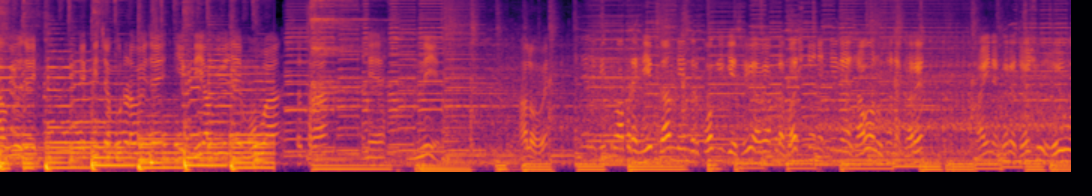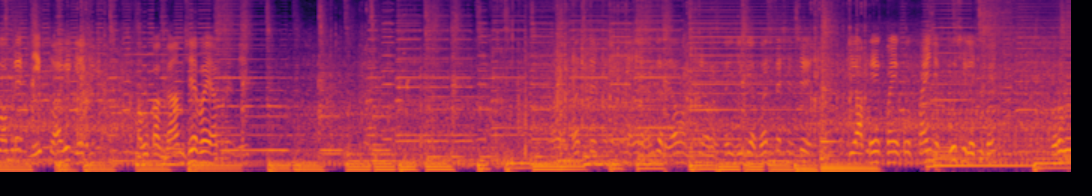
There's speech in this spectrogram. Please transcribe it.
બાજુ જાય એક નીચે કુંડળ આવ્યો જાય એક દિયા આવ્યો જાય મહુવા સથરા અને નીર. હાલો હવે. મિત્રો આપણે નીપ ગામની અંદર પહોંચી ગયા છીએ. હવે આપણે બસ સ્ટેન્ડ થઈને જવાનું છે ને ઘરે. ભાઈને ઘરે જઈશું જોયું આપણે. નીપ તો આવી ગયા છે. આવું કાંક ગામ છે ભાઈ આપણે? બસ સ્ટેશન છે. એ આપણે એક ભાઈ કોઈ ભાઈને પૂછી લઈશું ભાઈ. બરોબર?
